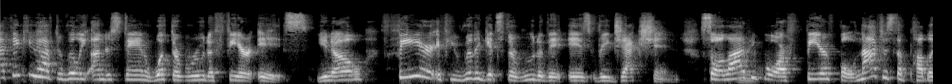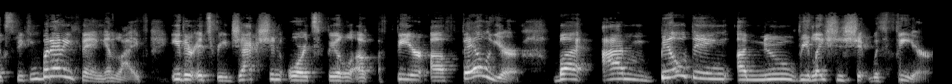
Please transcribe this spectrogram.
I think you have to really understand what the root of fear is. You know, fear, if you really get to the root of it, is rejection. So a lot of people are fearful, not just of public speaking, but anything in life. Either it's rejection or it's feel of fear of failure. But I'm building a new relationship with fear.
